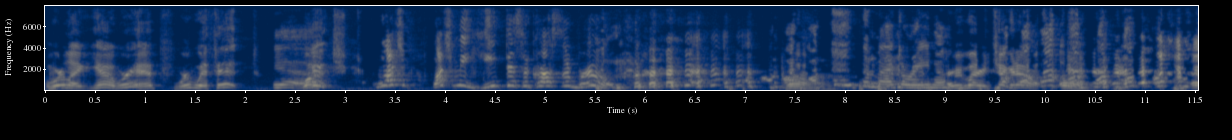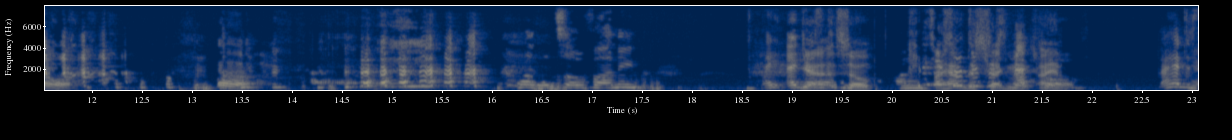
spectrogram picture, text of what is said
we're like, Yeah, we're hip, we're with it. yeah. Watch. watch watch me yeet this across the room. Oh, The Macarena. everybody, check it out. Oh, oh, oh. Oh, that's so funny. I, I just Yeah, so funny. kids I are so have this segment. I have- I had to Yeah.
